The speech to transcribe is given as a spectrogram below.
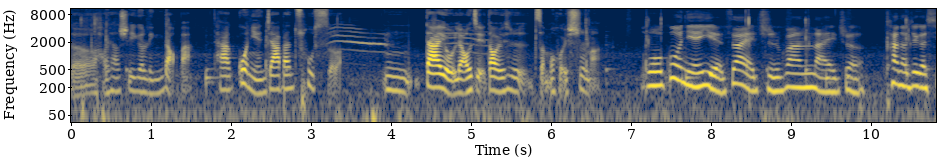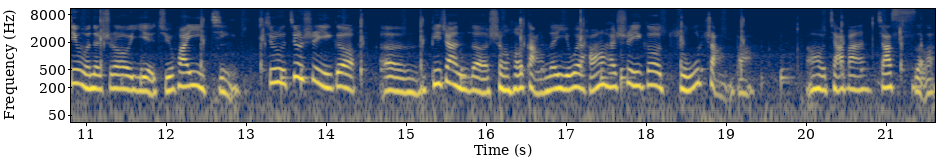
的，好像是一个领导吧，他过年加班猝死了。嗯，大家有了解到底是怎么回事吗？我过年也在值班来着，看到这个新闻的时候也菊花一紧，就就是一个嗯 B 站的审核岗的一位，好像还是一个组长吧，然后加班加死了。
